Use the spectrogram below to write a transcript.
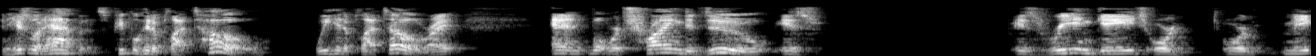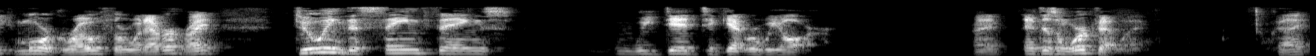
And here's what happens. People hit a plateau. We hit a plateau, right? And what we're trying to do is, is re-engage or or make more growth or whatever, right? Doing the same things we did to get where we are, right? And it doesn't work that way. Okay.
